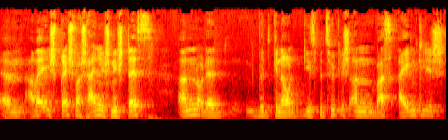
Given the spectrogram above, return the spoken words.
Ähm, aber ich spreche wahrscheinlich nicht das an oder genau diesbezüglich an, was eigentlich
